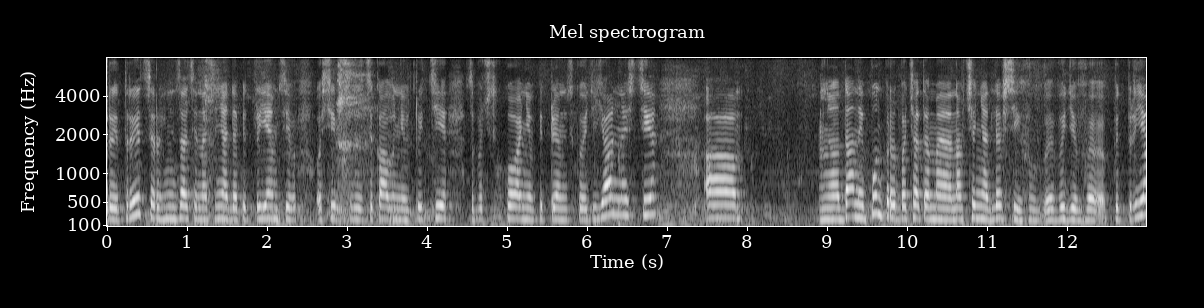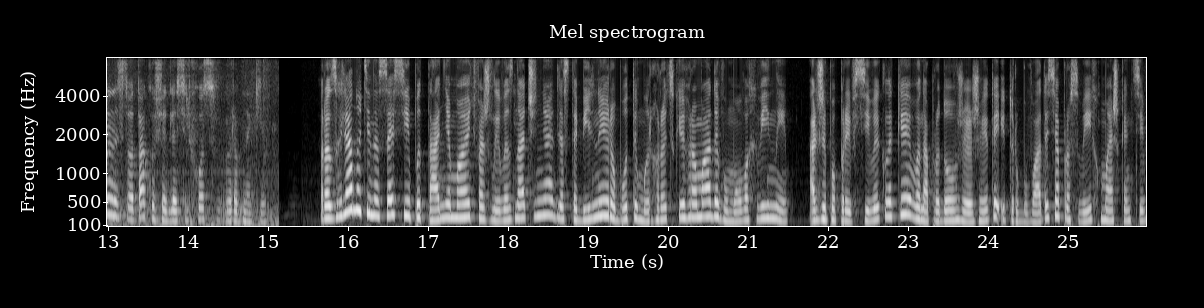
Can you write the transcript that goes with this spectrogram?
3.3 – це організація навчання для підприємців, осіб, що зацікавлені в відкритті започаткування підприємницької діяльності. Е, Даний пункт передбачатиме навчання для всіх видів підприємництва, також і для сільхозвиробників. Розглянуті на сесії питання мають важливе значення для стабільної роботи Миргородської громади в умовах війни. Адже, попри всі виклики, вона продовжує жити і турбуватися про своїх мешканців.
